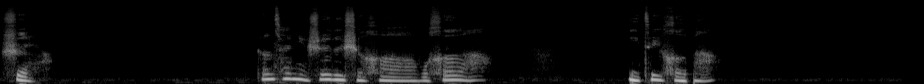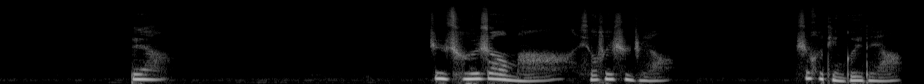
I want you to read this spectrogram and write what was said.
睡啊！刚才你睡的时候我喝了，你自己喝吧。对呀。这车上嘛，消费是这样，是会挺贵的呀。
